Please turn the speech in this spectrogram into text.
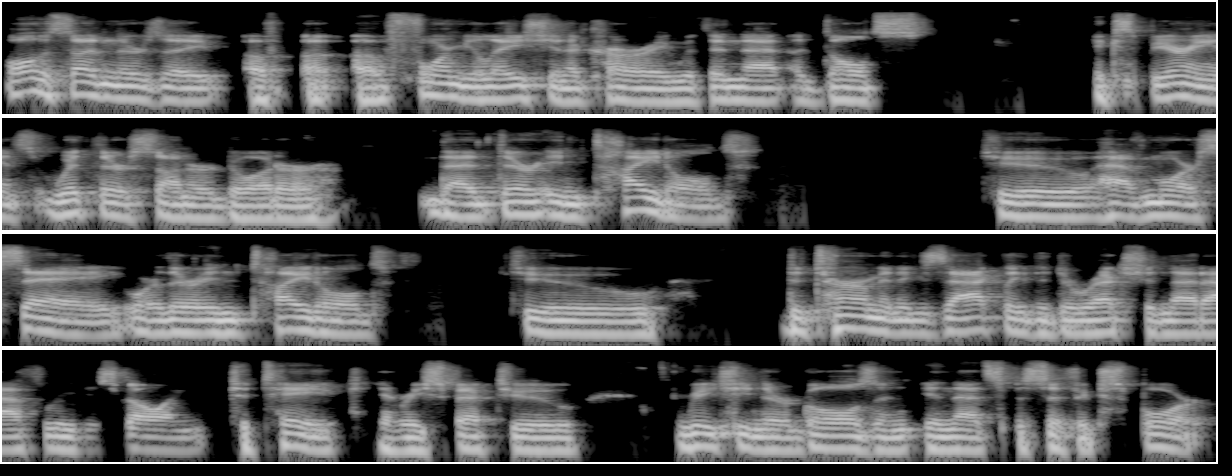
All of a sudden, there's a, a, a formulation occurring within that adult's experience with their son or daughter that they're entitled to have more say or they're entitled to determine exactly the direction that athlete is going to take in respect to reaching their goals in, in that specific sport.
